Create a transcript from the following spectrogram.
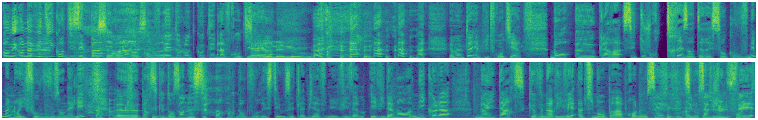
On, on est- on avait dit qu'on disait pas qu'on c'est venait de l'autre côté de la frontière. Salut les loups. Et en même temps, il n'y a plus de frontières. Bon, euh, Clara, c'est toujours très intéressant quand vous venez. Maintenant, il faut vous en aller. euh, parce que dans un instant. Non, vous restez, vous êtes la bienvenue, évidemment. évidemment. Nicolas Beutars, que vous n'arrivez absolument pas à prononcer. C'est pour ça que je le fais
